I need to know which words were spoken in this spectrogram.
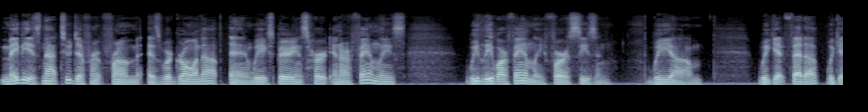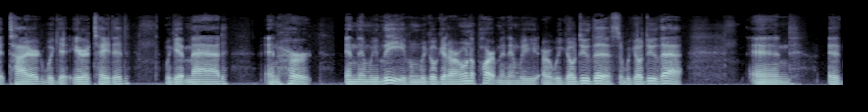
maybe it's not too different from as we're growing up and we experience hurt in our families. We leave our family for a season. We, um, we get fed up, we get tired, we get irritated, we get mad and hurt, and then we leave and we go get our own apartment and we, or we go do this or we go do that. And it,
